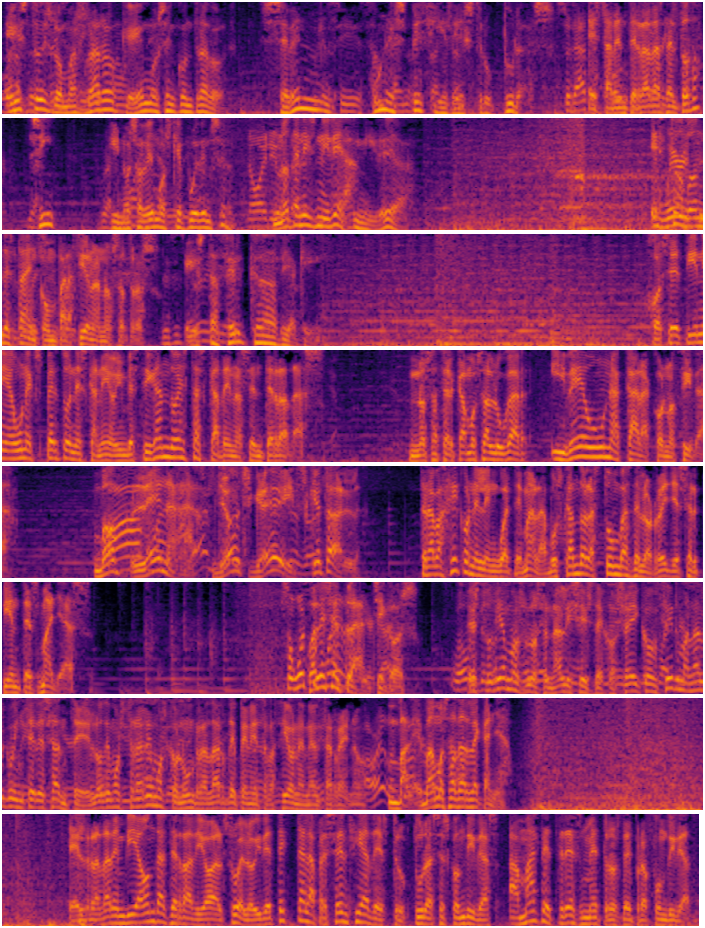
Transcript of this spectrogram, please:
Esto es lo más raro que hemos encontrado. Se ven una especie de estructuras. ¿Están enterradas del todo? Sí. Y no sabemos qué pueden ser. No tenéis ni idea. Ni idea. ¿Esto dónde está en comparación a nosotros? Está cerca de aquí. José tiene a un experto en escaneo investigando estas cadenas enterradas. Nos acercamos al lugar y veo una cara conocida. Bob Lennart. George Gates, ¿qué tal? Trabajé con él en Guatemala buscando las tumbas de los reyes serpientes mayas. ¿Cuál es el plan, chicos? Estudiamos los análisis de José y confirman algo interesante. Lo demostraremos con un radar de penetración en el terreno. Vale, vamos a darle caña. El radar envía ondas de radio al suelo y detecta la presencia de estructuras escondidas a más de 3 metros de profundidad.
